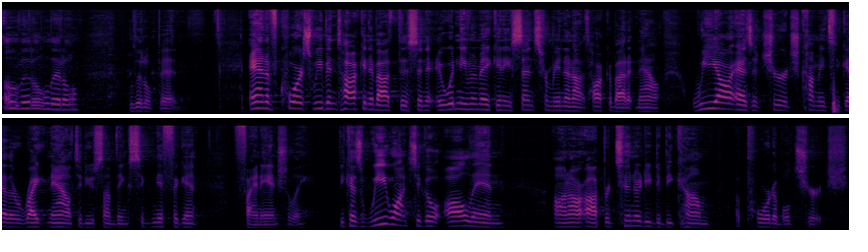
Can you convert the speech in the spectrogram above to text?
a little, little, little bit. And of course, we've been talking about this, and it wouldn't even make any sense for me to not talk about it now. We are, as a church, coming together right now to do something significant financially because we want to go all in on our opportunity to become a portable church.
